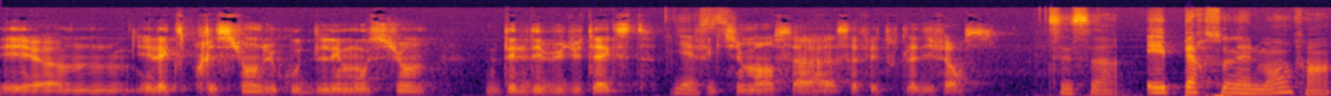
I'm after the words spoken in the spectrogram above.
et, et l'expression du coup de l'émotion dès le début du texte, effectivement, ça, ça fait toute la différence. C'est ça. Et personnellement, enfin,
